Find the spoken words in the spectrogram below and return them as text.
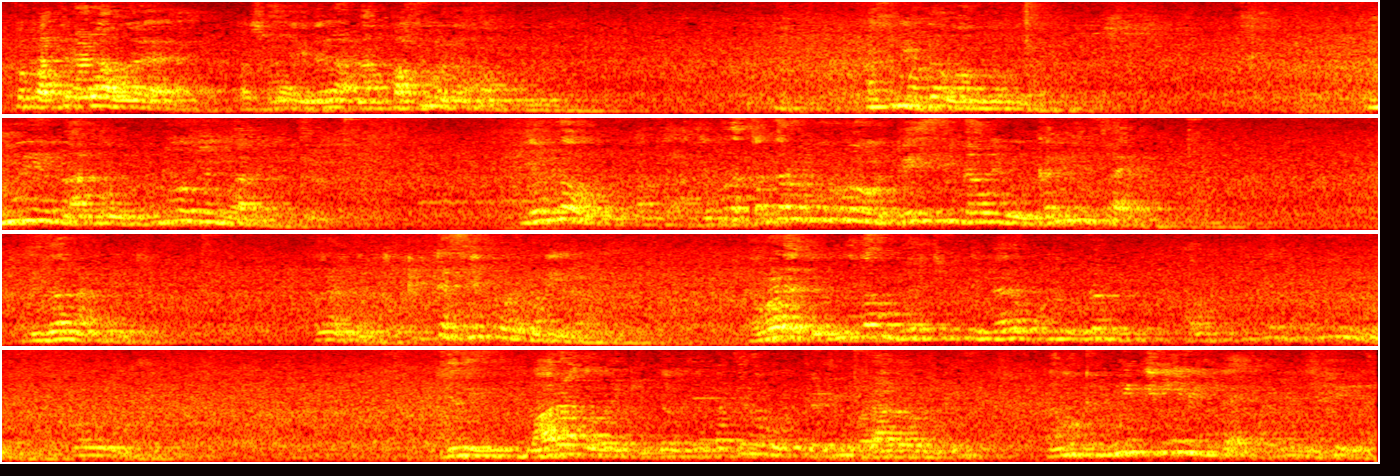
இப்போ பத்து நாள் அவங்க பசுமை. இதெல்லாம் நான் பசுமை தான் வாங்குவேன். பசுமை தான் வாங்குவாங்க. உண்மையை நான் ஒரு முழுவதும் இருந்துச்சு எவ்வளோ அந்த எவ்வளோ தந்திரபூர்வம் பேசிக்கிட்டாலும் இவங்க கன்வின்ஸ் ஆகிடும் இதுதான் அதான் நடந்துச்சு. கிட்ட சேர்க்கப்பட மாட்டேங்கிறாங்க எவ்வளோ என்னதான் முயற்சி பண்ணி மேலே கொண்டு விட இது மாறாத வரைக்கும். இந்த இதை பற்றின ஒரு தெளிவு வராத வரைக்கும் நமக்கு மீட்சியே இல்லை. மீட்சியே இல்லை.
